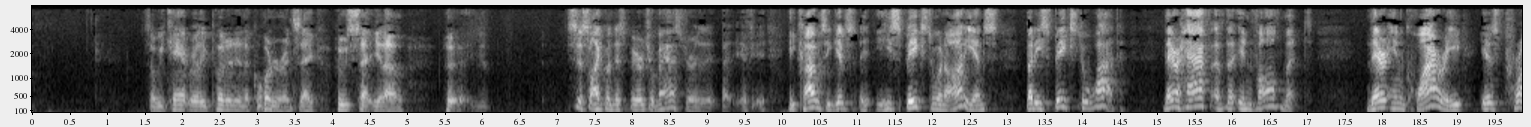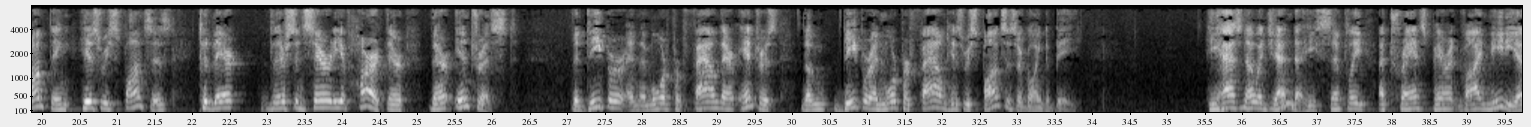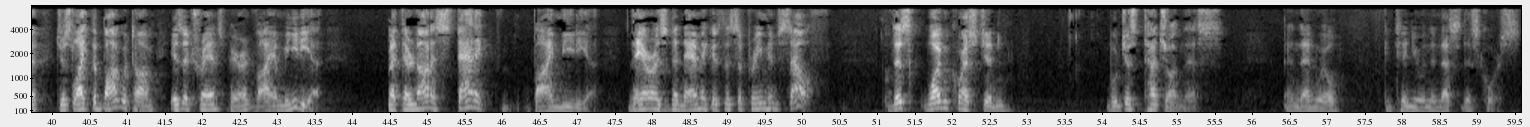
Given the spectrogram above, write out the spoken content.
So we can't really put it in a corner and say, who said, you know, who, it's just like when the spiritual master, if he comes, he gives, he speaks to an audience, but he speaks to what? They're half of the involvement. Their inquiry is prompting his responses to their, their sincerity of heart, their, their interest. The deeper and the more profound their interest, the deeper and more profound his responses are going to be. He has no agenda. He's simply a transparent via media, just like the Bhagavatam is a transparent via media. But they're not a static via media. They are as dynamic as the Supreme Himself. This one question, we'll just touch on this, and then we'll continue in the next discourse,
